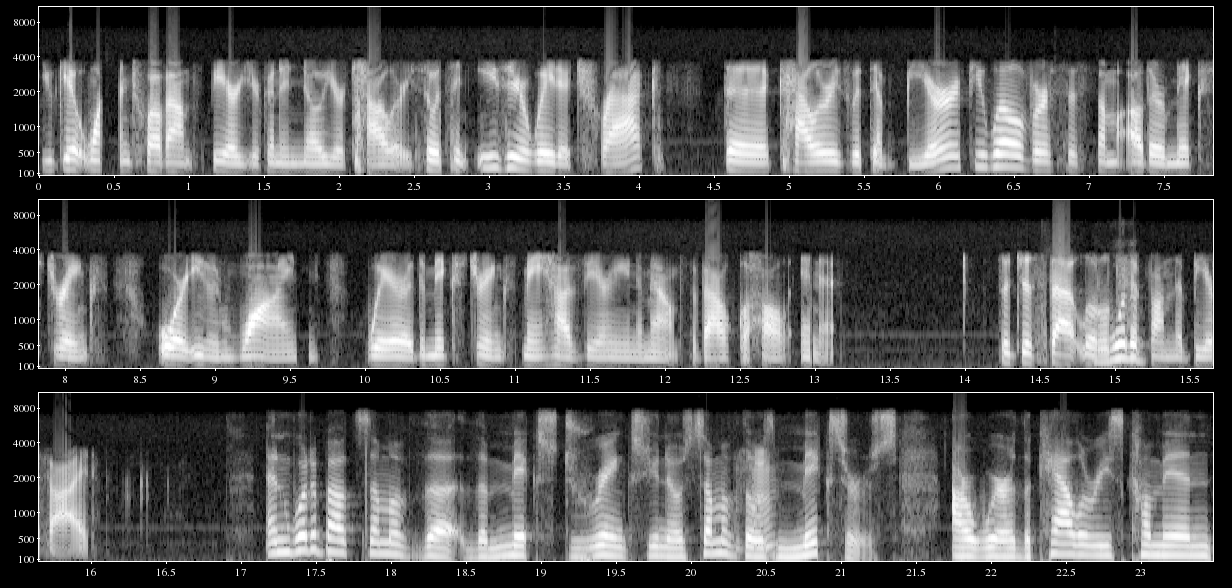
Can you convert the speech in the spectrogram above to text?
You get one 12 ounce beer, you're going to know your calories. So it's an easier way to track the calories within beer, if you will, versus some other mixed drinks or even wine where the mixed drinks may have varying amounts of alcohol in it. So just that little What tip a- on the beer side. And what about some of the the mixed drinks? You know, some of those Mm-hmm. mixers are where the calories come in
